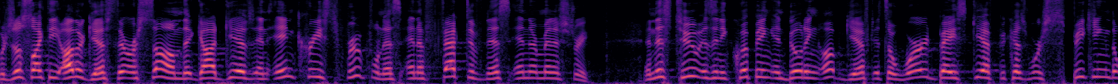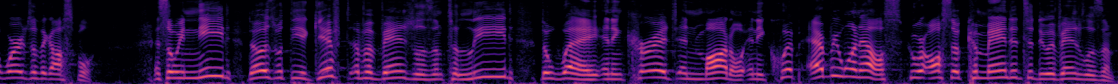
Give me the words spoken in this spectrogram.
But just like the other gifts, there are some that God gives an increased fruitfulness and effectiveness in their ministry. And this too is an equipping and building up gift. It's a word based gift because we're speaking the words of the gospel. And so we need those with the gift of evangelism to lead the way and encourage and model and equip everyone else who are also commanded to do evangelism.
